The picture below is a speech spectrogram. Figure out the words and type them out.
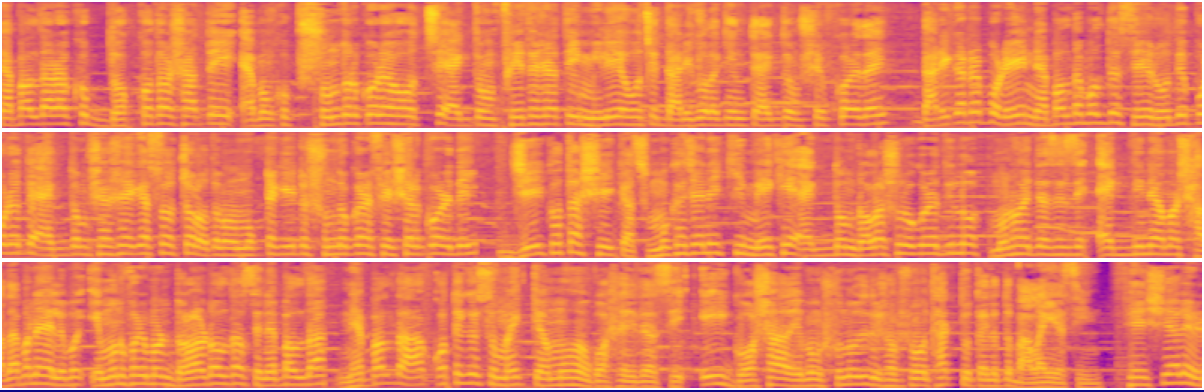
নেপাল দ্বারা খুব দক্ষতার সাথে এবং খুব সুন্দর করে হচ্ছে একদম ফেথের সাথে মিলিয়ে হচ্ছে দাড়িগুলো কিন্তু একদম শেভ করে দেয়। দাড়ি কাটার পরে নেপালদা বলতেছে, রোদে পড়ে তো একদম শেষ হয়ে গেছে। চলো, তোমার মুখটাকে একটু সুন্দর করে ফেশিয়াল করে দেই। যেই কথা সেই কাজ। মুখে জানি কি মেখে একদম ডলা শুরু করে দিল। মনে হইতেছে যে একদিনে আমার সাদা বানায় এমন পরিমাণ ডলা দা নেপালদা নেপালদা কত কিছু মাইক কেমন গসা দিতেছে। এই গসা এবং সুন্দর যদি সবসময় থাকতো তাহলে তো ভালাই আছেন ফেসিয়ালের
